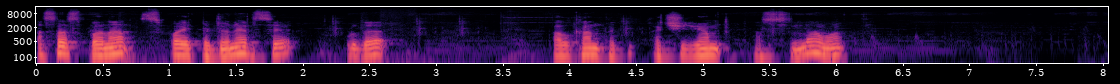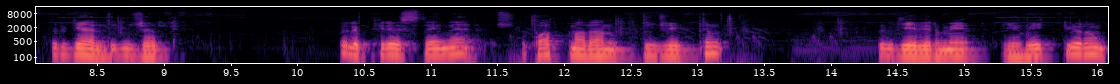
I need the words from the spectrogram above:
Asas bana Spike'a dönerse burada kalkan takıp kaçacağım aslında ama Dur geldi güzel. Böyle preslerine sup atmadan diyecektim. Dur gelir mi diye bekliyorum.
